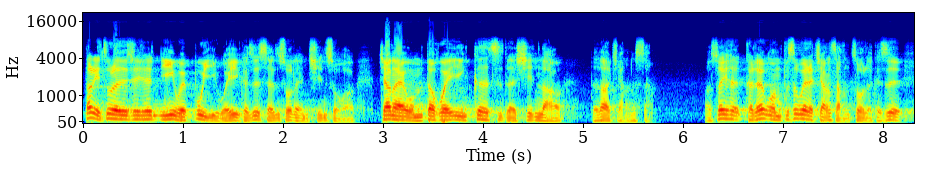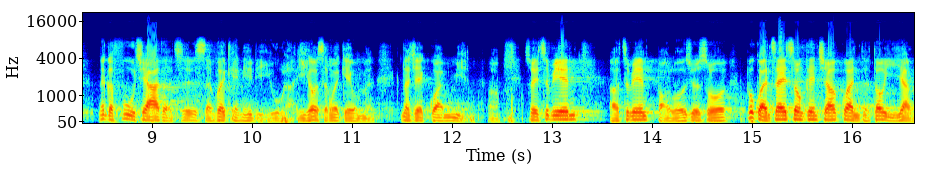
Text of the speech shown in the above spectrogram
当你做了这些，你以为不以为意，可是神说的很清楚哦，将来我们都会因各自的辛劳得到奖赏。啊，所以可能我们不是为了奖赏做的，可是那个附加的，其实神会给你礼物了。以后神会给我们那些冠冕啊。所以这边啊，这边保罗就说，不管栽种跟浇灌的都一样，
